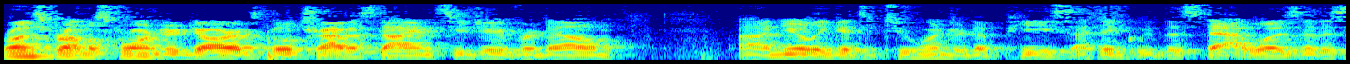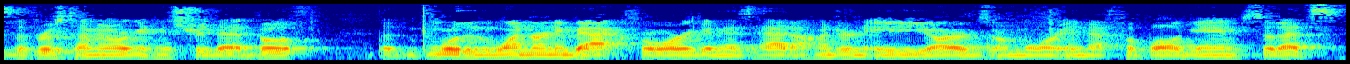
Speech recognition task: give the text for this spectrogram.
runs for almost 400 yards. Both Travis Dye and CJ Verdell uh, nearly get to 200 apiece. I think the stat was that this is the first time in Oregon history that both but more than one running back for Oregon has had 180 yards or more in that football game. So that's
